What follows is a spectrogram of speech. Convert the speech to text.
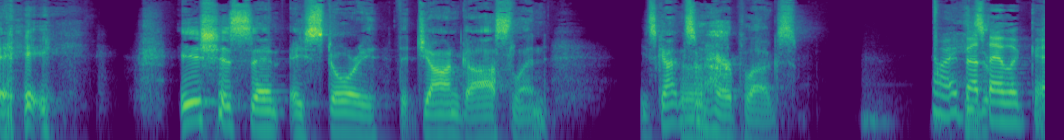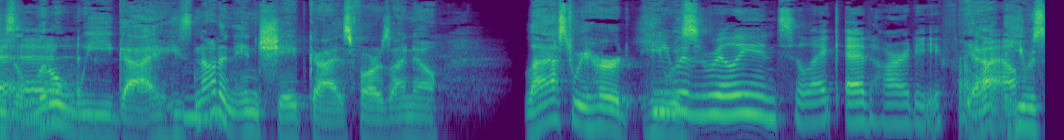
a Ish has sent a story that Jon Gosselin he's gotten some hair plugs. Oh, I He's bet a- they look good. He's a little wee guy. He's not an in shape guy as far as I know. Last we heard, he, He, was, was, really into like Ed Hardy for a yeah while. he was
